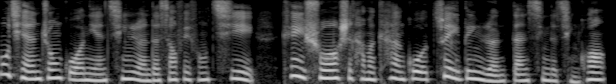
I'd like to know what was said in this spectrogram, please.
目前中国年轻人的消费风气可以说是他们看过最令人担心的情况。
